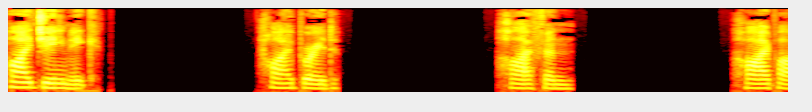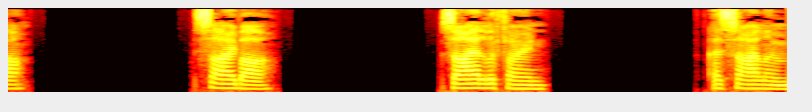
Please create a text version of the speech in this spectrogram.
hygienic, hybrid, hyphen, hyper, cyber, xylophone, asylum.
